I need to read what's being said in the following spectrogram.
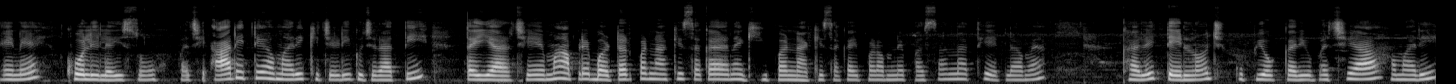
એને ખોલી લઈશું. પછી આ રીતે અમારી ખીચડી ગુજરાતી તૈયાર છે. એમાં આપણે બટર પણ નાખી શકાય અને ઘી પણ નાખી શકાય. પણ અમને પસંદ નથી એટલે અમે ખાલી તેલનો જ ઉપયોગ કર્યો. પછી આ અમારી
